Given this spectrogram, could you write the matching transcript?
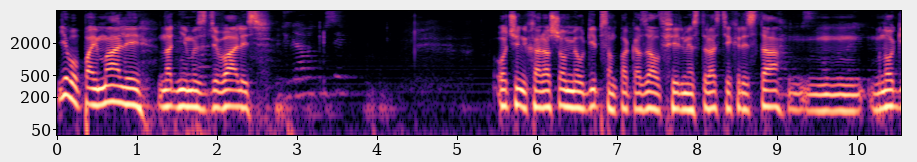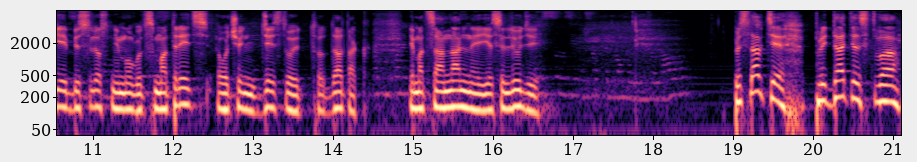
Его поймали, над ним издевались. Очень хорошо Мел Гибсон показал в фильме «Страсти Христа». Многие без слез не могут смотреть. Очень действует, да, так, эмоциональные, если люди. Представьте предательство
